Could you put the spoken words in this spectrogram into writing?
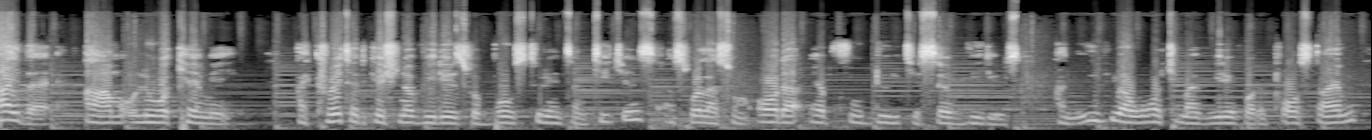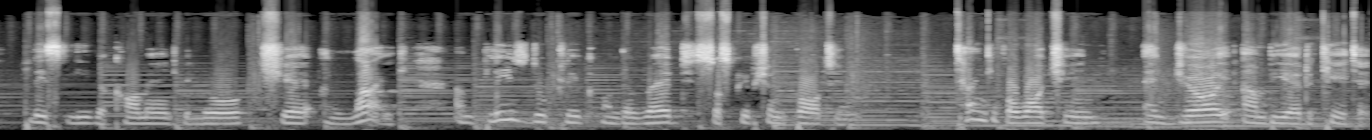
Hi there, I'm Oluwakemi. I create educational videos for both students and teachers as well as some other helpful do-it-yourself videos. And if you are watching my video for the first time, please leave a comment below, share and like. And please do click on the red subscription button. Thank you for watching. Enjoy and be educated.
